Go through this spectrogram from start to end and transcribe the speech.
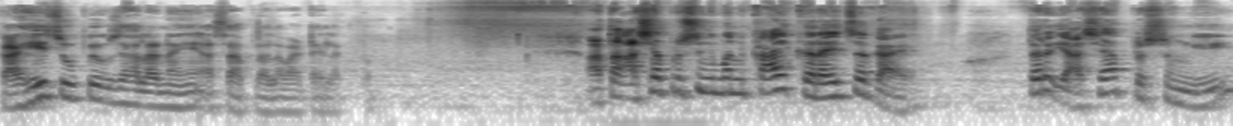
काहीच उपयोग झाला नाही असं आपल्याला वाटायला लागतं. आता अशा प्रसंगी पण काय करायचं काय? तर अशा प्रसंगी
